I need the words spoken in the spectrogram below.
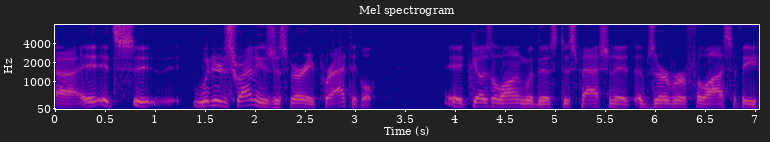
uh, it's it, what you're describing is just very practical. It goes along with this dispassionate observer philosophy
